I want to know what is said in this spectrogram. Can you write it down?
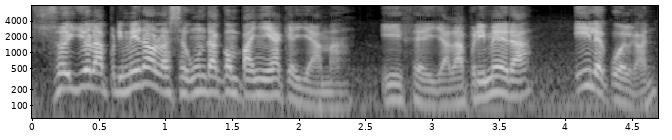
soy yo la primera o la segunda compañía que llama. Y dice ella, la primera, y le cuelgan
